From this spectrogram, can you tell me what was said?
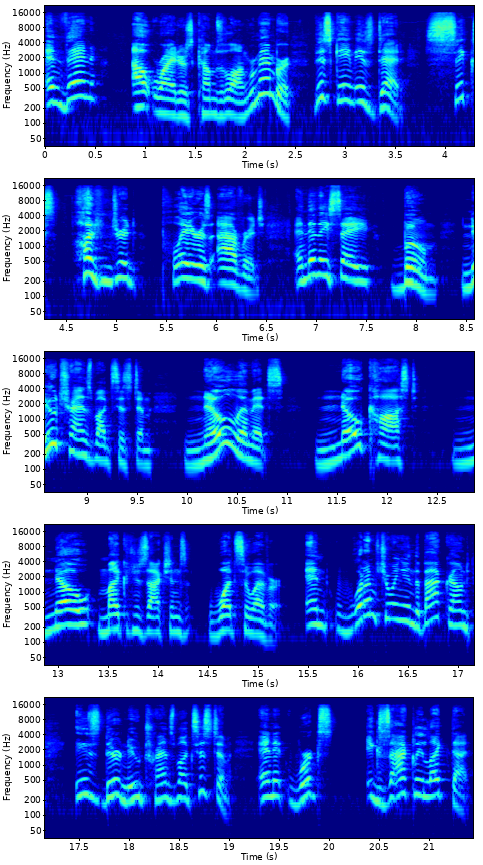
And then Outriders comes along. Remember, this game is dead. 600 players average. And then they say, boom, new transmog system, no limits, no cost, no microtransactions whatsoever. And what I'm showing you in the background is their new transmog system, and it works exactly like that.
